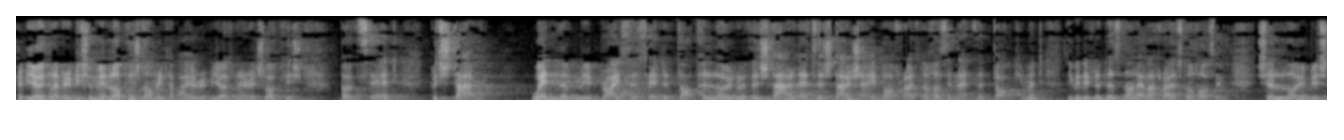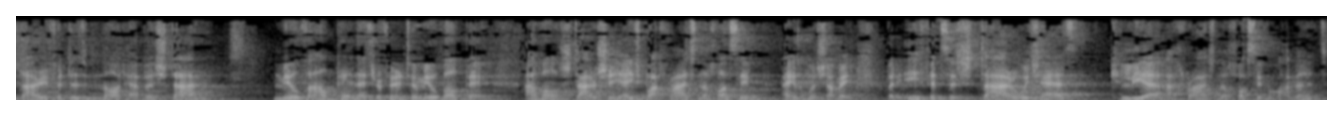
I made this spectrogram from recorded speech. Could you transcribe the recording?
Rabbi Yochanan and Rabbi Shimon Lakish, Rabbi Yochanan and Lakish both said, B'shtar, When the Brisa said a, do- a with a star, that's a star shein b'achras nechosim. That's a document, even if it does not have achras nechosim. Sheloi b'star, if it does not have a star, milva al peh, that's referring to a milva al peh. Aval star sheyesh b'achras nechosim, ein mushamed. But if it's a star which has clear achras nechosim on it,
